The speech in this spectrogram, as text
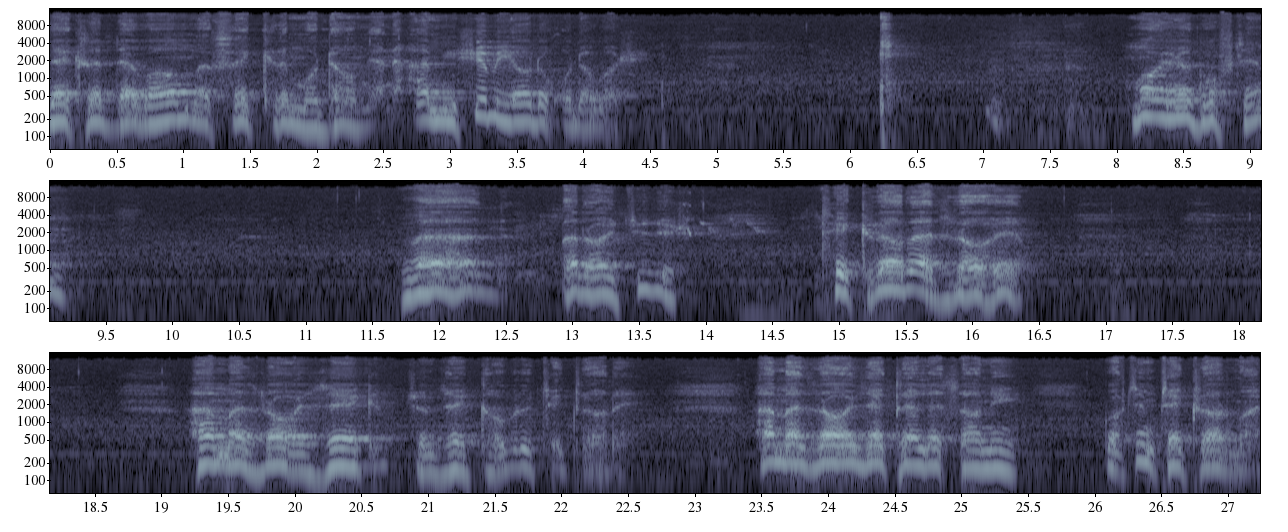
ذکر دوام و فکر مدام یعنی همیشه به یاد خدا باشید ما اینو گفتیم و برای چیزش تکرار از راه هم از راه ذکر چون ذکر قابل تکراره. هم از راه ذکر لسانی گفتیم تکرار ماست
